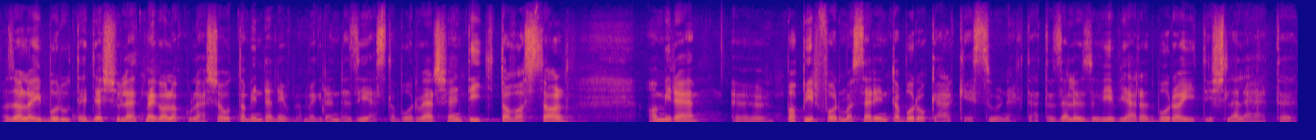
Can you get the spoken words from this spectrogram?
Az Alai Borút Egyesület megalakulása óta minden évben megrendezi ezt a borversenyt, így tavasszal, amire papírforma szerint a borok elkészülnek, tehát az előző évjárat borait is le lehet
